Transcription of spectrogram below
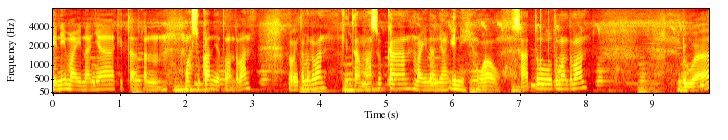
ini mainannya kita akan masukkan ya teman-teman. Oke teman-teman kita masukkan mainan yang ini. Wow satu teman-teman. Dua.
